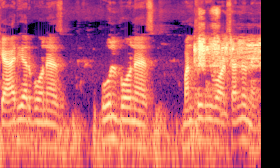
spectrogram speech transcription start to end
Career bonus pool bonus monthly rewards అన్నీ ఉన్నాయి.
